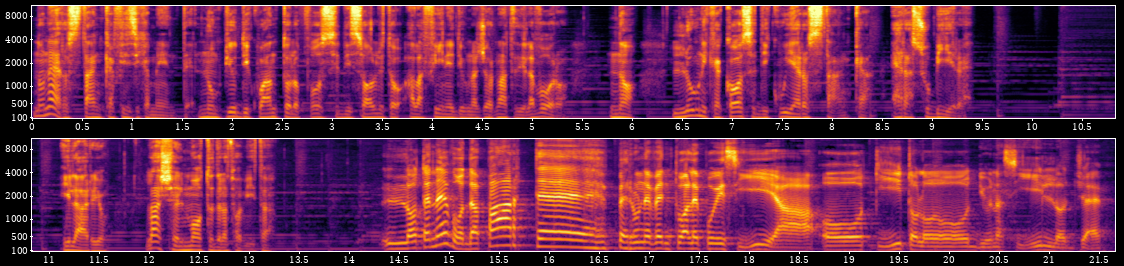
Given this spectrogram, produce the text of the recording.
Non ero stanca fisicamente, non più di quanto lo fossi di solito alla fine di una giornata di lavoro. No, l'unica cosa di cui ero stanca era subire. Ilario, lascia il motto della tua vita. Lo tenevo da parte per un'eventuale poesia o titolo di una silloge,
